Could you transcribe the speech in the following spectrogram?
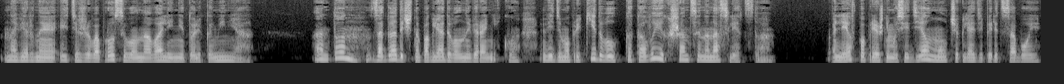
Наверное, эти же вопросы волновали не только меня. Антон загадочно поглядывал на Веронику, видимо, прикидывал, каковы их шансы на наследство. Лев по-прежнему сидел, молча глядя перед собой,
